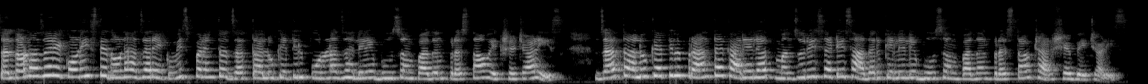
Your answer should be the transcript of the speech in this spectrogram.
सन दोन हजार एकोणीस ते दोन हजार एकवीस पर्यंत जत तालुक्यातील पूर्ण झालेले भूसंपादन प्रस्ताव एकशे चाळीस. जत तालुक्यातील प्रांत कार्यालयात मंजुरीसाठी सादर केलेले भूसंपादन प्रस्ताव चारशे बेचाळीस.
